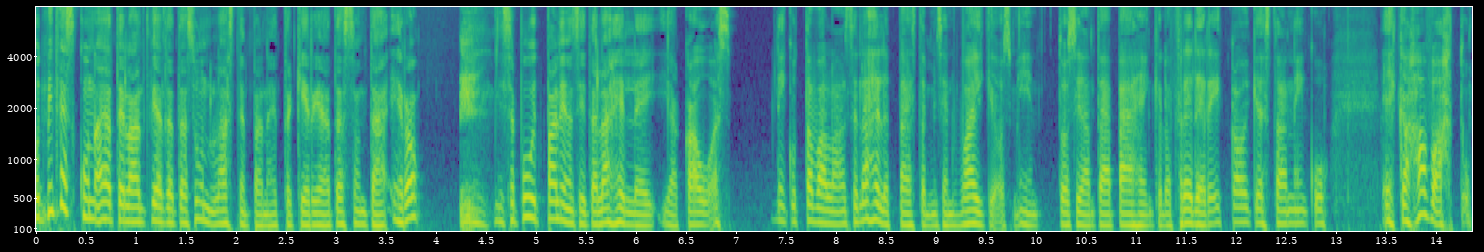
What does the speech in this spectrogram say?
Mutta mites kun ajatellaan vielä tätä sun lastenplaneetta-kirjaa, tässä on tämä ero. niin sä puhuit paljon siitä lähelle ja kauas. Niin kuin tavallaan se lähelle päästämisen vaikeus, mihin tosiaan tämä päähenkilö Frederiikka oikeastaan niin kuin ehkä havahtui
